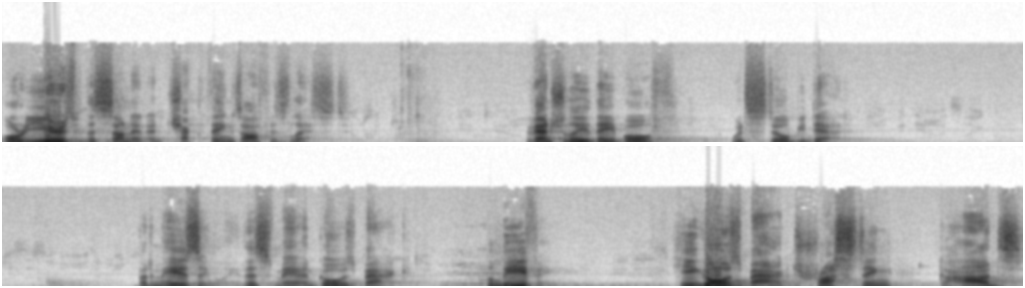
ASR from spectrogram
or years with the son and check things off his list. Eventually, they both would still be dead. But amazingly, this man goes back believing. He goes back trusting God's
